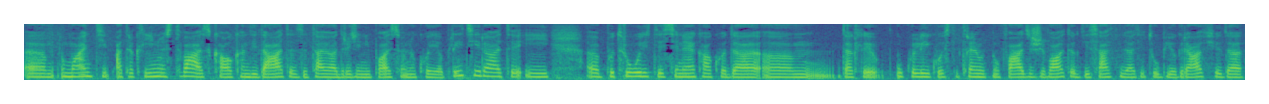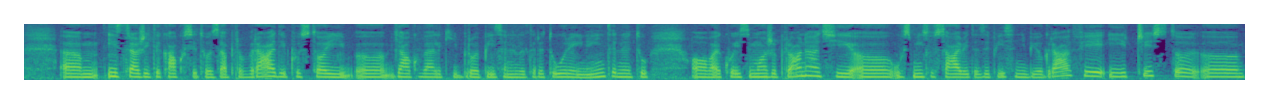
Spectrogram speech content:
um, umanjiti atraktivnost vas kao kandidata za taj određeni posao na koji aplicirate i uh, potrudite se nekako da, um, dakle, ukoliko ste trenutno u fazi života gdje sastavljate tu biografiju, da um, istražite kako se to zapravo radi. Postoji uh, jako veliki broj pisane literature i na internetu ovaj, koji se može pronaći uh, u smislu savjeta za pisanje biografije i čisto uh,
